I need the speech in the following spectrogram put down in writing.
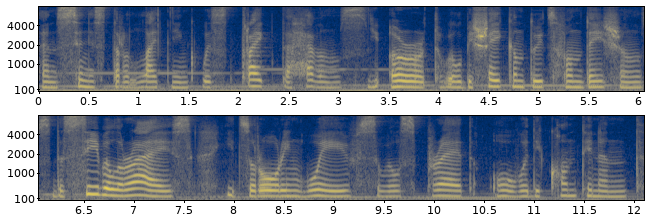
and sinister lightning will strike the heavens. The earth will be shaken to its foundations, the sea will rise, its roaring waves will spread over the continent.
